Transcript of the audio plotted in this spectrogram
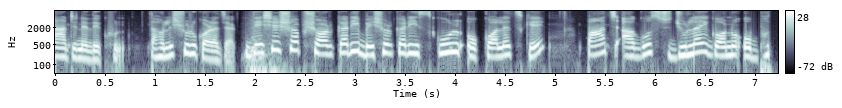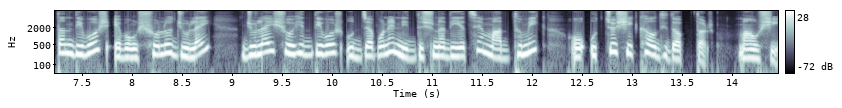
না টেনে দেখুন। তাহলে শুরু করা যাক। দেশের সব সরকারি, বেসরকারি স্কুল ও কলেজকে পাঁচ আগস্ট জুলাই গণ অভ্যুত্থান দিবস এবং ১৬ জুলাই জুলাই শহীদ দিবস উদযাপনের নির্দেশনা দিয়েছে মাধ্যমিক ও উচ্চশিক্ষা অধিদপ্তর। মাউসি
